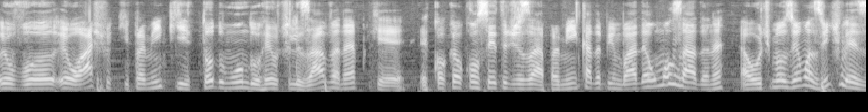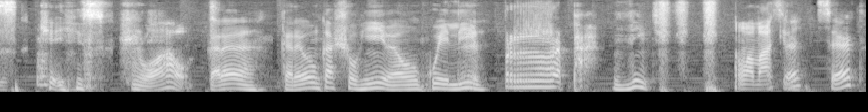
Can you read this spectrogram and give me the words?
eu vou. Eu acho que pra mim que todo mundo reutilizava, né? Porque é- qual que é o conceito de usar? Pra mim, cada bimbada é uma usada, né? A última eu usei umas 20 vezes. Que isso? Uau! O cara, cara é um cachorrinho, é um coelhinho. Prrr, pá, 20. Uma Tá máquina. certo, certo,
